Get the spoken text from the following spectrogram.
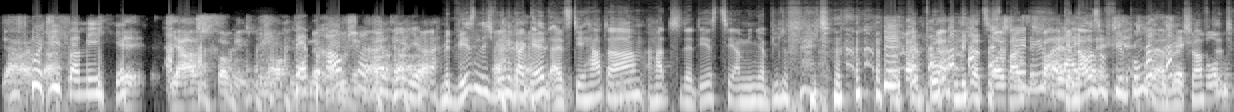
ja, nur ja. die Familie. Ja, sorry, ich bin auch Wer braucht schon Familie? Mit wesentlich weniger Geld als die Hertha hat der DSC Arminia Bielefeld den Punkten wieder zu sparen. Genauso viele Punkte erwirtschaftet.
